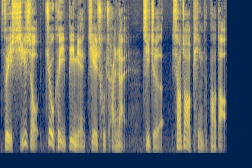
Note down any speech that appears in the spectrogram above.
所以洗手就可以避免接触传染。记者肖兆平的报道。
